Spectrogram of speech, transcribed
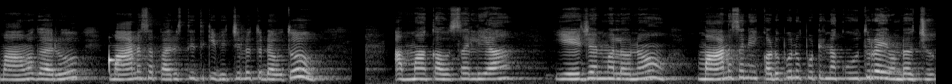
మామగారు మానస పరిస్థితికి విచలితుడవుతూ అమ్మా కౌసల్య ఏ జన్మలోనో మానసని కడుపును పుట్టిన కూతురై ఉండొచ్చు.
